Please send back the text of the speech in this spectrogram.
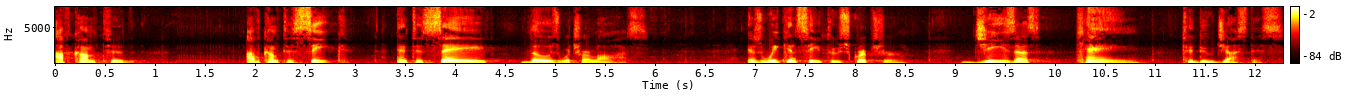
I've come to, I've come to seek and to save those which are lost. As we can see through Scripture, Jesus came to do justice.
